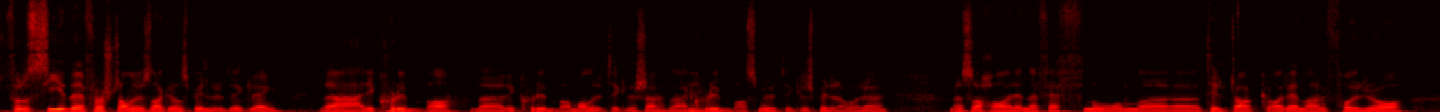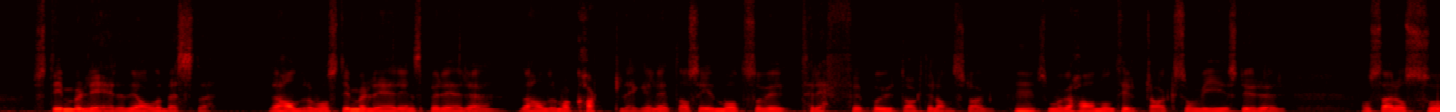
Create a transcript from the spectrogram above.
for å si det først, når vi snakker om spillerutvikling. Det er i klubba det er i klubba man utvikler seg. Det er Mm. klubba som utvikler spillerne våre. Men så har NFF noen uh, tiltak arenaer for å stimulere de aller beste. Det handler om å stimulere, inspirere. Det handler om å kartlegge litt, altså inn mot så vi treffer på uttak til landslag. Mm. Så må vi ha noen tiltak som vi styrer. Og så er det også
